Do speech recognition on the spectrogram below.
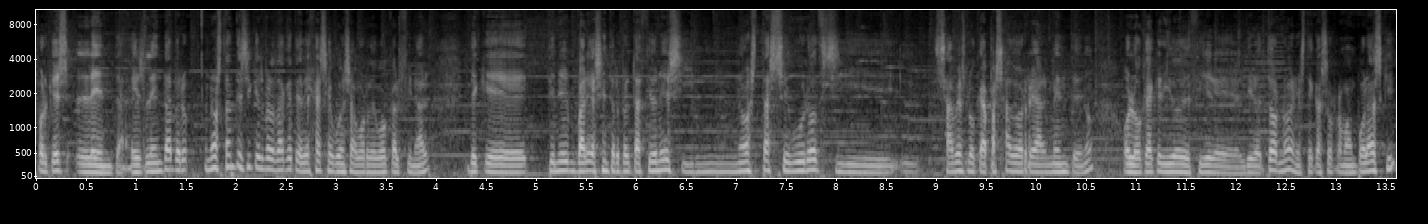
porque es lenta, es lenta, pero no obstante sí que es verdad que te deja ese buen sabor de boca al final, de que tiene varias interpretaciones y no estás seguro si sabes lo que ha pasado realmente, ¿no? O lo que ha querido decir el director, ¿no? En este caso Roman Polaski.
